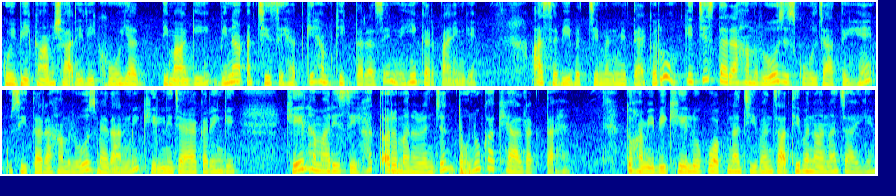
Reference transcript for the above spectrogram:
कोई भी काम शारीरिक हो या दिमागी बिना अच्छी सेहत के हम ठीक तरह से नहीं कर पाएँगे। आज सभी बच्चे मन में तय करो कि जिस तरह हम रोज़ स्कूल जाते हैं, उसी तरह हम रोज़ मैदान में खेलने जाया करेंगे। खेल हमारी सेहत और मनोरंजन दोनों का ख्याल रखता है। तो हमें भी खेलों को अपना जीवन साथी बनाना चाहिए।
